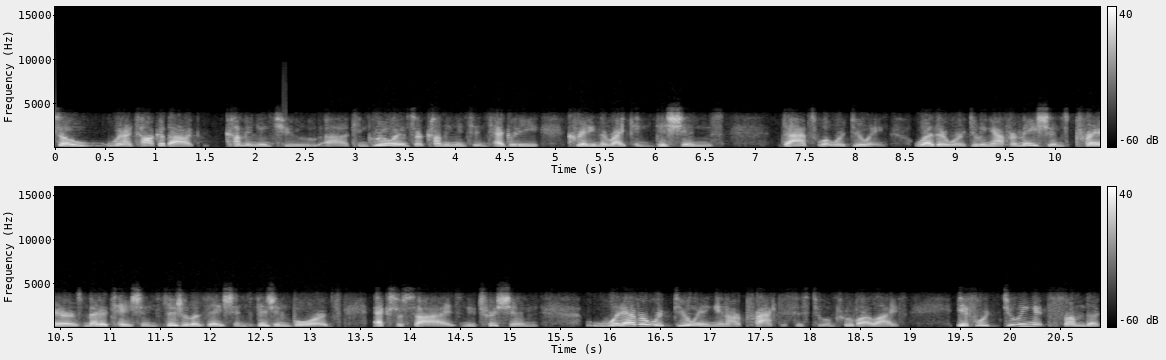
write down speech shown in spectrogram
so when I talk about coming into uh, congruence or coming into integrity, creating the right conditions, that's what we're doing. Whether we're doing affirmations, prayers, meditations, visualizations, vision boards, exercise, nutrition, whatever we're doing in our practices to improve our life, if we're doing it from the,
